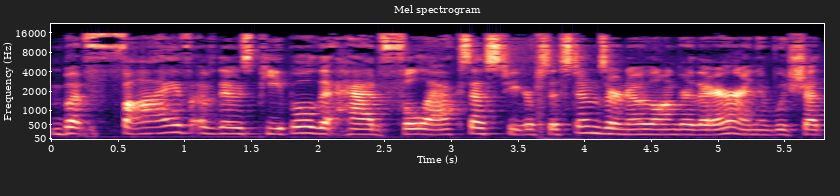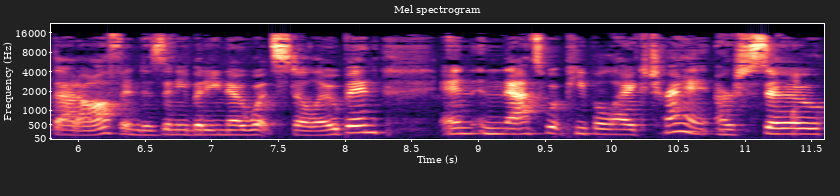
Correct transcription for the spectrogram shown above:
but five of those people that had full access to your systems are no longer there. And have we shut that off? And does anybody know what's still open? And, and that's what people like Trent are so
